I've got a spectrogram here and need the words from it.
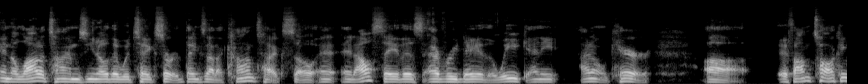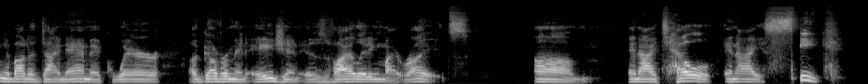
and a lot of times you know they would take certain things out of context. So and, and i'll say this every day of the week any i don't care. Uh if i'm talking about a dynamic where a government agent is violating my rights um, and i tell and i speak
